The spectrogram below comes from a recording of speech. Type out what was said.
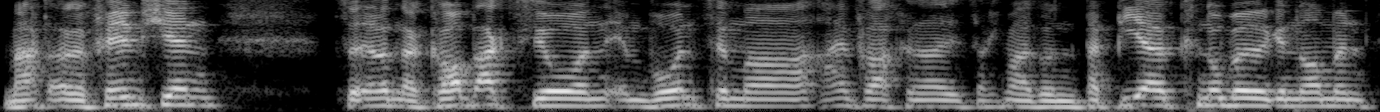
macht eure Filmchen, zu irgendeiner Korbaktion im Wohnzimmer einfach, ich sag mal, so einen Papierknubbel genommen,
